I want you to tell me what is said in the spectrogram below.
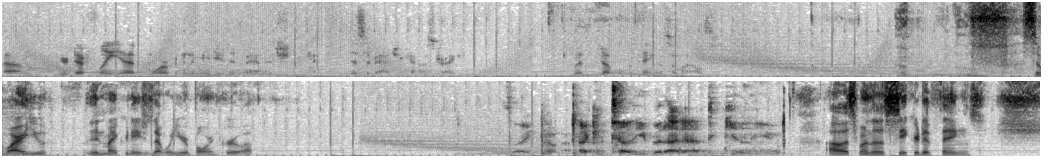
um, you're definitely at more of an immediate advantage, disadvantage in Counter Strike with double the ping of someone else. So why are you in Micronesia? Is that where you were born, grew up? Like, No, I can tell you, but I'd have to kill you. Oh, it's one of those secretive things.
